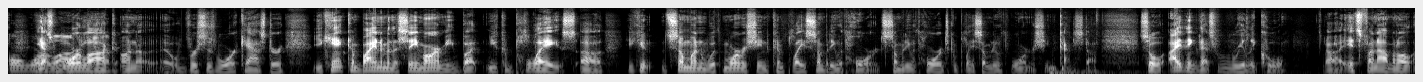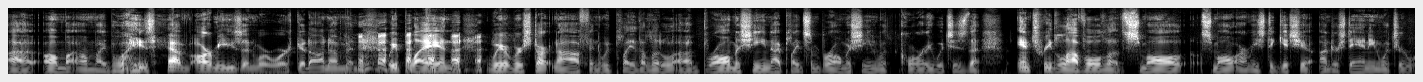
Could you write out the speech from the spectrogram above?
Or yes warlock, warlock on a, uh, versus warcaster. You can't combine them in the same army but you can play uh you can someone with war machine can play somebody with hordes. Somebody with hordes can play somebody with war machine kind of stuff. So i think that's really cool uh, it's phenomenal. Uh, all my all my boys have armies, and we're working on them, and we play. And the, we're we're starting off, and we play the little uh, brawl machine. I played some brawl machine with Corey, which is the entry level of small small armies to get you understanding what your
